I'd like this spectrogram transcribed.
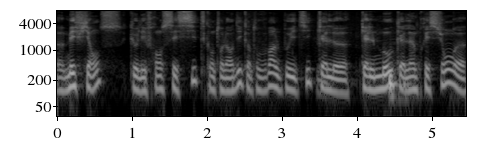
euh, méfiance, que les Français citent quand on leur dit, quand on vous parle politique, quel, quel mot, quelle impression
